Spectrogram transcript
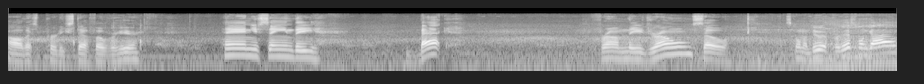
all this pretty stuff over here. And you've seen the back from the drone. So gonna do it for this one, guys.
